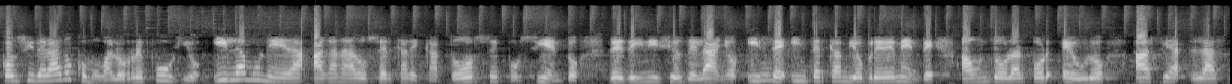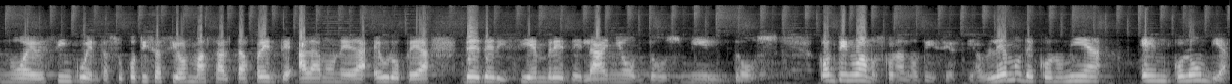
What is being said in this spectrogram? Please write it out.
considerado como valor refugio, y la moneda ha ganado cerca de 14% desde inicios del año y se intercambió brevemente a un dólar por euro hacia las 9.50, su cotización más alta frente a la moneda europea desde diciembre del año 2002. Continuamos con las noticias y hablemos de economía en Colombia.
